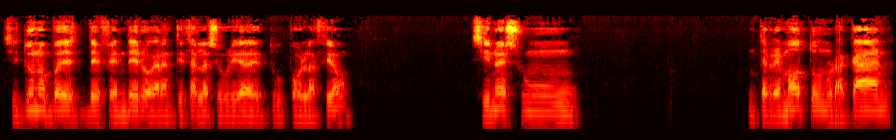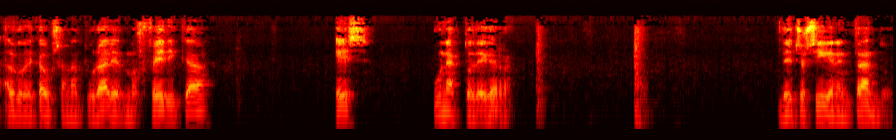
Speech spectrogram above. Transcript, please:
Si tú no puedes defender o garantizar la seguridad de tu población, si no es un, terremoto, un huracán, algo de causa natural y atmosférica, es un acto de guerra. De hecho, siguen entrando.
